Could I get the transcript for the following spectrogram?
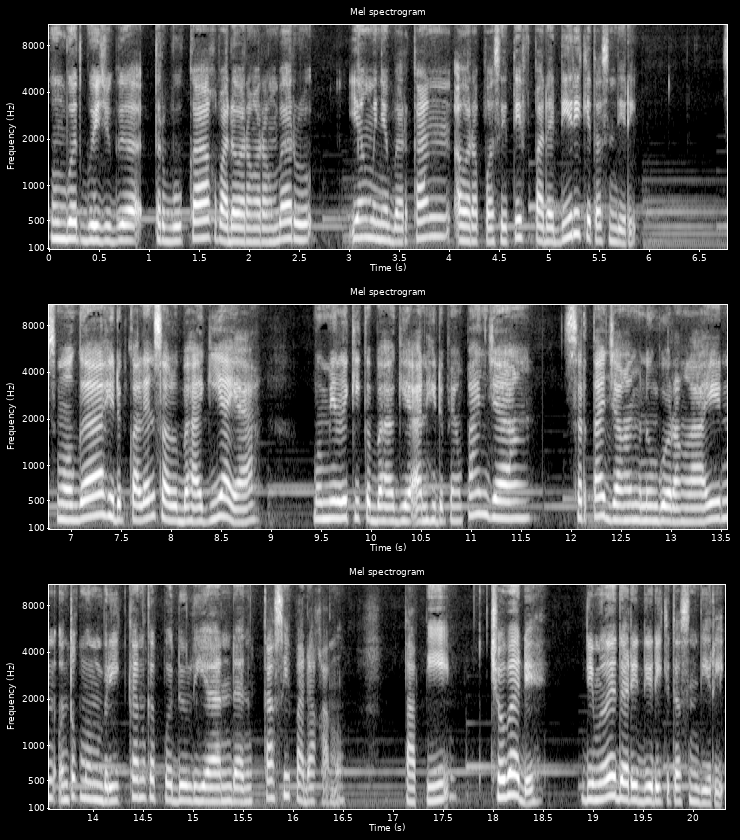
Membuat gue juga terbuka kepada orang-orang baru yang menyebarkan aura positif pada diri kita sendiri. Semoga hidup kalian selalu bahagia ya, memiliki kebahagiaan hidup yang panjang, serta jangan menunggu orang lain untuk memberikan kepedulian dan kasih pada kamu. Tapi, coba deh, dimulai dari diri kita sendiri.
